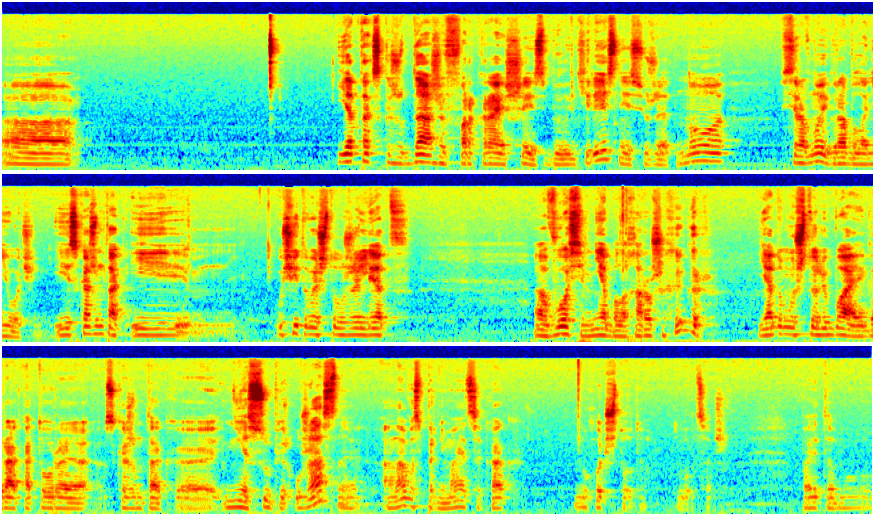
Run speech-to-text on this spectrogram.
Я так скажу, даже в Far Cry 6 был интереснее сюжет, но все равно игра была не очень. И, скажем так, и учитывая, что уже лет 8 не было хороших игр, я думаю, что любая игра, которая, скажем так, э, не супер ужасная, она воспринимается как, ну, хоть что-то. Вот, Саша. Поэтому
